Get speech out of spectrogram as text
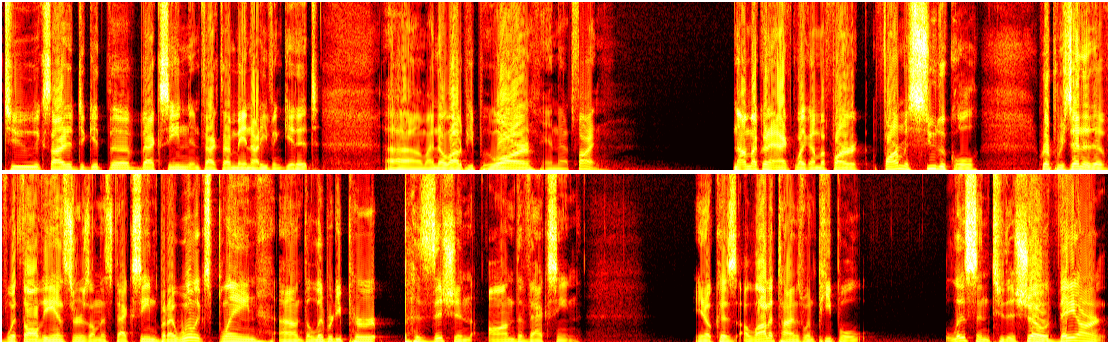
too excited to get the vaccine. In fact, I may not even get it. Um, I know a lot of people who are, and that's fine. Now, I'm not going to act like I'm a phar- pharmaceutical representative with all the answers on this vaccine, but I will explain um, the Liberty per- position on the vaccine. You know, because a lot of times when people listen to the show, they aren't,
